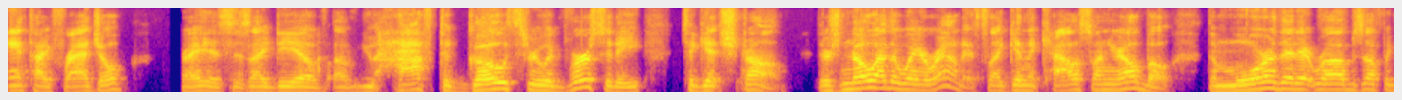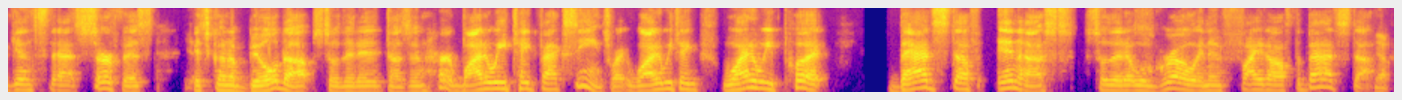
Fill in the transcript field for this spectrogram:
anti-fragile, right? It's this idea of, of you have to go through adversity to get strong. There's no other way around it. It's like getting a callus on your elbow. The more that it rubs up against that surface, it's going to build up so that it doesn't hurt. Why do we take vaccines, right? Why do we take, why do we put bad stuff in us so that it will grow and then fight off the bad stuff? Yep.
